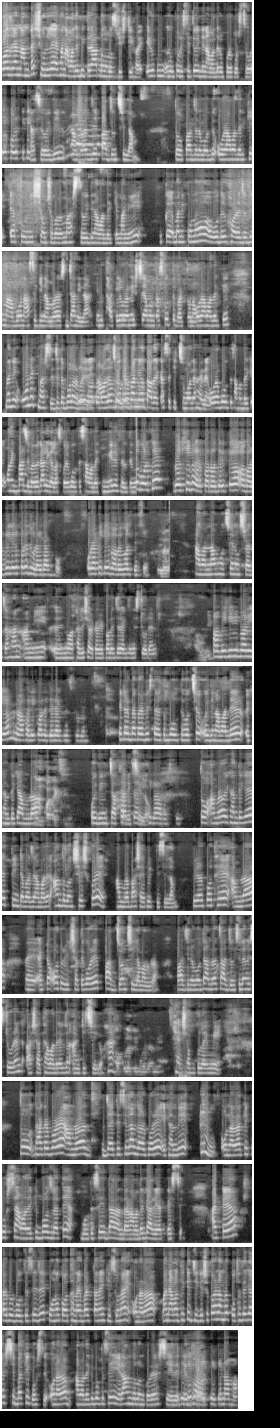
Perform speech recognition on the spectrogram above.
বজরার নামটা শুনলে এখন আমাদের ভিতরে আতঙ্ক সৃষ্টি হয়। এরকম পরিস্থিতি ওই দিন আমাদের উপরে করছে পরিস্থিতি আছে ওই দিন আমরা যে পাঁচজন ছিলাম তো পাঁচজনের মধ্যে ওরা আমাদেরকে এত নিঃশংস ভাবে মারছে ওই দিন আমাদেরকে। মানে মানে কোনো ওদের ঘরে যদি মা বোন আছে কিনা আমরা জানি না কিন্তু থাকলে ওরা নিশ্চয়ই এমন কাজ করতে পারতো না। ওরা আমাদেরকে মানে অনেক মারছে যেটা বলার বাইরে। আমাদের চোখের পানিও তাদের কাছে কিছু মনে হয় না। ওরা বলতেছে আমাদেরকে অনেক বাজে ভাবে গালিগালাজ করে বলতেছে আমাদেরকে মেরে ফেলতে। তো বলছে রশি বের করো ওদেরকে ওভারব্রিজের উপরে ঝুলাই রাখব। ওরা ঠিক এইভাবে বলতেছে। আমার নাম হচ্ছে নুসরাত জাহান আমি আহ, নোয়াখালী সরকারি কলেজের একজন স্টুডেন্ট। আমি বিবি মারিয়াম নোয়াখালী কলেজের একজন স্টুডেন্ট। এটার ব্যাপারে বিস্তারিত বলতে হচ্ছে ওই দিন আমাদের এখান থেকে আমরা ওই দিন চার তারিখ ছিল। তো আমরা ওইখান থেকে তিনটা বাজে আমাদের আন্দোলন শেষ করে আমরা বাসায় ফিরতেছিলাম। ফেরার পথে আমরা একটা অটো রিক্সাতে করে পাঁচজন ছিলাম আমরা। পাঁচজনের মধ্যে আমরা চারজন ছিলাম স্টুডেন্ট আর সাথে আমাদের একজন আন্টি ছিল হ্যাঁ? হ্যাঁ সবগুলাই মেয়ে। তো থাকার পরে আমরা যাইতেছিলাম যাওয়ার পরে এখান দিয়ে ওনারা কি করছে আমাদেরকে বজরাতে বলতেছে দাঁড়ান দাঁড়ান আমাদের গাড়ি আটকাইছে। আটকাইয়া তারপর বলতেছে যে কোনো কথা নাই বার্তা নাই কিছু নাই। ওনারা মানে আমাদেরকে জিজ্ঞাসা করেন আমরা কোথা থেকে আসছি বা কি করছে? ওনারা আমাদেরকে বলতেছে এরা আন্দোলন করে আসছে এদেরকে ধর। থেকে নামা।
